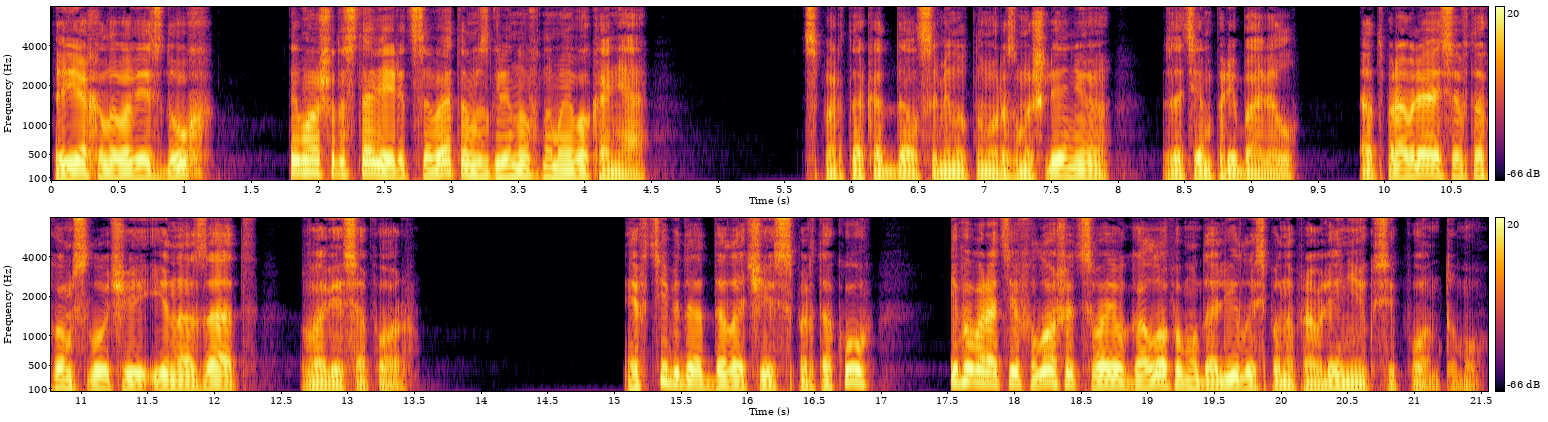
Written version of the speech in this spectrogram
«Ты ехала во весь дух?» «Ты можешь удостовериться в этом, взглянув на моего коня». Спартак отдался минутному размышлению, затем прибавил. «Отправляйся в таком случае и назад во весь опор». Эфтибеда отдала честь Спартаку и, поворотив лошадь свою, галопом удалилась по направлению к Сипонтуму.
